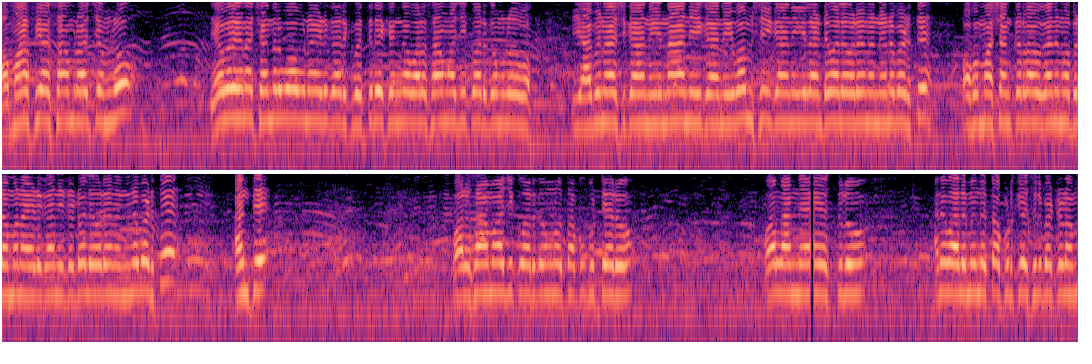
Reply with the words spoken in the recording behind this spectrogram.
ఆ మాఫియా సామ్రాజ్యంలో ఎవరైనా చంద్రబాబు నాయుడు గారికి వ్యతిరేకంగా వాళ్ళ సామాజిక వర్గంలో ఈ అవినాష్ కానీ నాని కానీ వంశీ కానీ ఇలాంటి వాళ్ళు ఎవరైనా నిలబడితే పాప మా శంకర్రావు కానీ మా బ్రహ్మనాయుడు కానీ ఇటువంటి వాళ్ళు ఎవరైనా నిలబడితే అంతే. వాళ్ళ సామాజిక వర్గంలో తప్పు పుట్టారు. వాళ్ళ అన్యాయస్తులు అని వాళ్ళ మీద తప్పుడు కేసులు పెట్టడం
